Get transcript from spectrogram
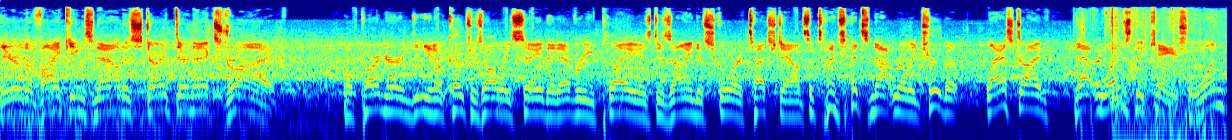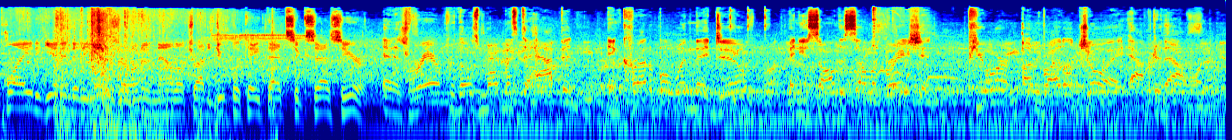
Here are the Vikings now to start their next drive. Well, partner, you know, coaches always say that every play is designed to score a touchdown. Sometimes that's not really true, but last drive, that was the case. One play to get into the end zone, and now they'll try to duplicate that success here. And it's rare for those moments to happen. Incredible when they do. And you saw the celebration. Pure, unbridled joy after that one.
